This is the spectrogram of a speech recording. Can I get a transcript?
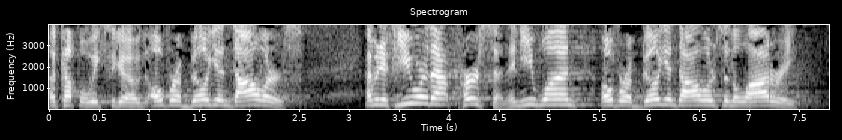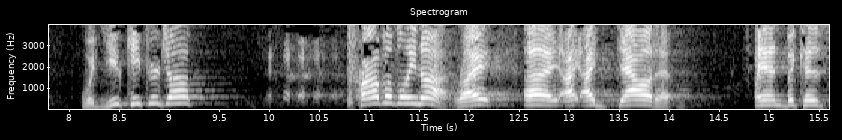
a couple weeks ago, over a billion dollars. I mean, if you were that person and you won over a billion dollars in the lottery, would you keep your job? Probably not, right? Uh, I, I doubt it. And because,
